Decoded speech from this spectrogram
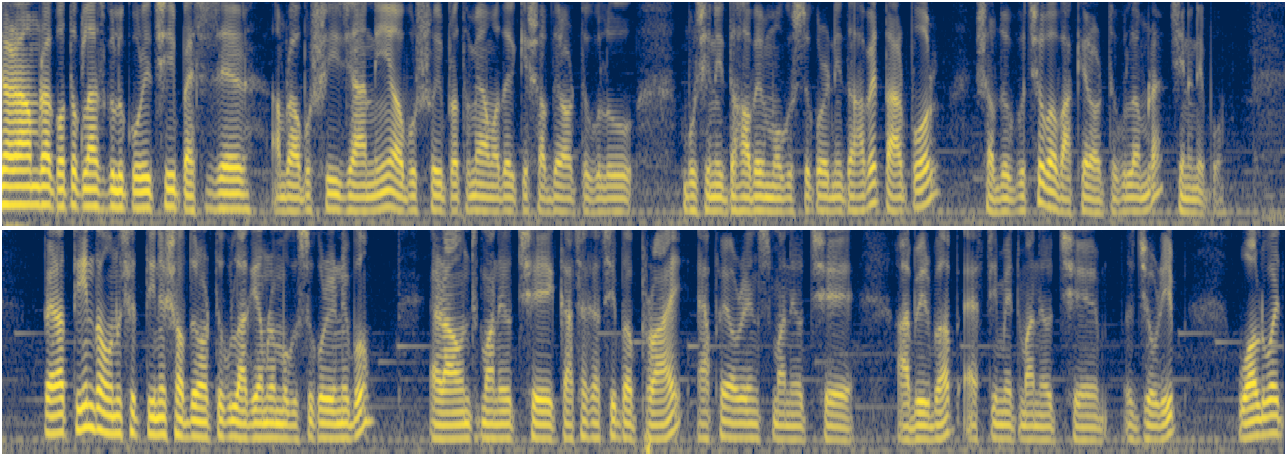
যারা আমরা গত ক্লাসগুলো করেছি, প্যাসেজের, আমরা অবশ্যই জানি, অবশ্যই প্রথমে আমাদেরকে শব্দের অর্থগুলো বুঝে নিতে হবে, মুখস্থ করে নিতে হবে, তারপর শব্দগুচ্ছ বা বাক্যের অর্থগুলো আমরা চিনে নেব। প্যারা তিন বা অনুচ্ছেদ তিনের শব্দের অর্থগুলো আগে আমরা মুখস্থ করে নেব। অ্যারাউন্ড মানে হচ্ছে কাছাকাছি বা প্রায় অ্যাফেয়ারেন্স মানে হচ্ছে আবির্ভাব অ্যাস্টিমেট মানে হচ্ছে জরিপ ওয়ার্ল্ড ওয়াইড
